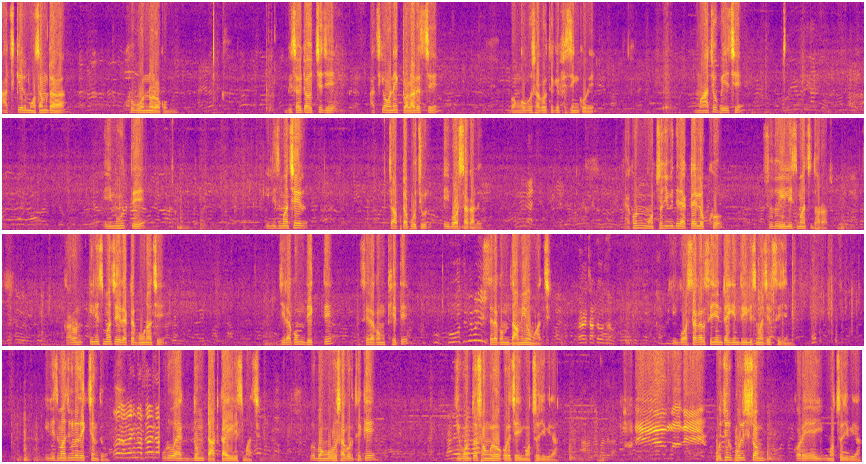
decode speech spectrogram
আজকের মৌসামটা খুব অন্যরকম বিষয়টা হচ্ছে যে, আজকে অনেক ট্রলার এসছে বঙ্গোপসাগর থেকে ফিশিং করে। মাছও পেয়েছে। এই মুহূর্তে ইলিশ মাছের চাপটা প্রচুর এই বর্ষাকালে। এখন মৎস্যজীবীদের একটাই লক্ষ্য, শুধু ইলিশ মাছ ধরার। কারণ ইলিশ মাছের একটা গুণ আছে, যেরকম দেখতে, সেরকম খেতে, সেরকম দামিও মাছ। এই বর্ষাকাল সিজনটাই কিন্তু ইলিশ মাছের সিজন। ইলিশ মাছগুলো দেখছেন তো? পুরো একদম টাটকা ইলিশ মাছ। বঙ্গোপসাগর থেকে জীবন্ত সংগ্রহ করেছে এই মৎস্যজীবীরা। প্রচুর পরিশ্রম করে এই মৎস্যজীবীরা।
